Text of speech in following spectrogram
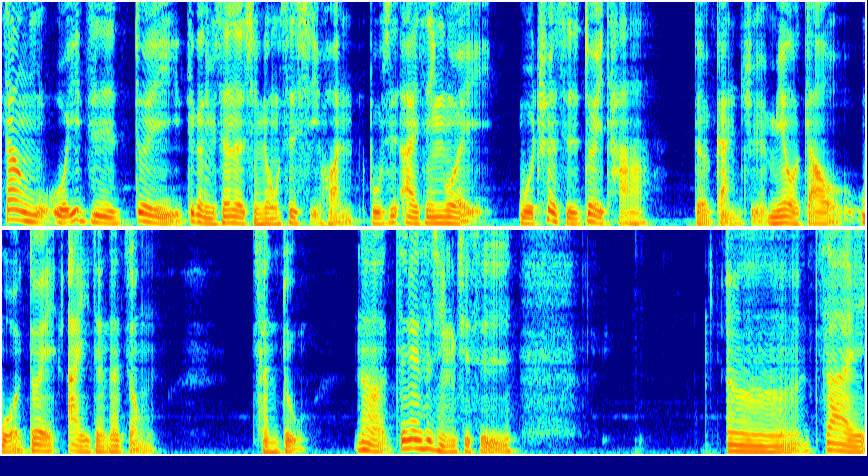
但我一直对这个女生的形容是喜欢，不是爱，是因为我确实对她。的感觉没有到我对爱的那种程度。那这件事情其实，嗯，在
